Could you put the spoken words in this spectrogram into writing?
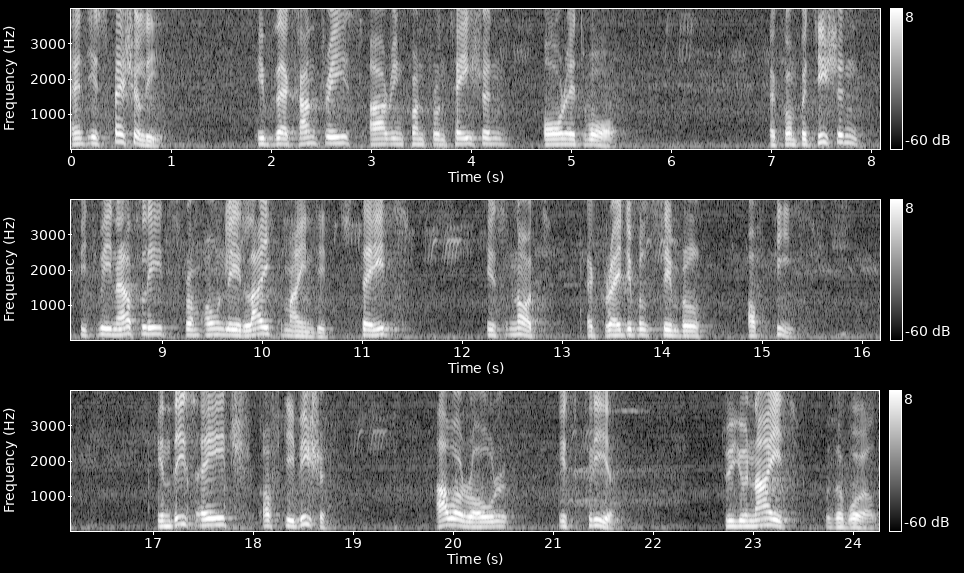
and especially if their countries are in confrontation or at war. A competition between athletes from only like-minded states is not a credible symbol of peace. In this age of division, our role is clear to unite the world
